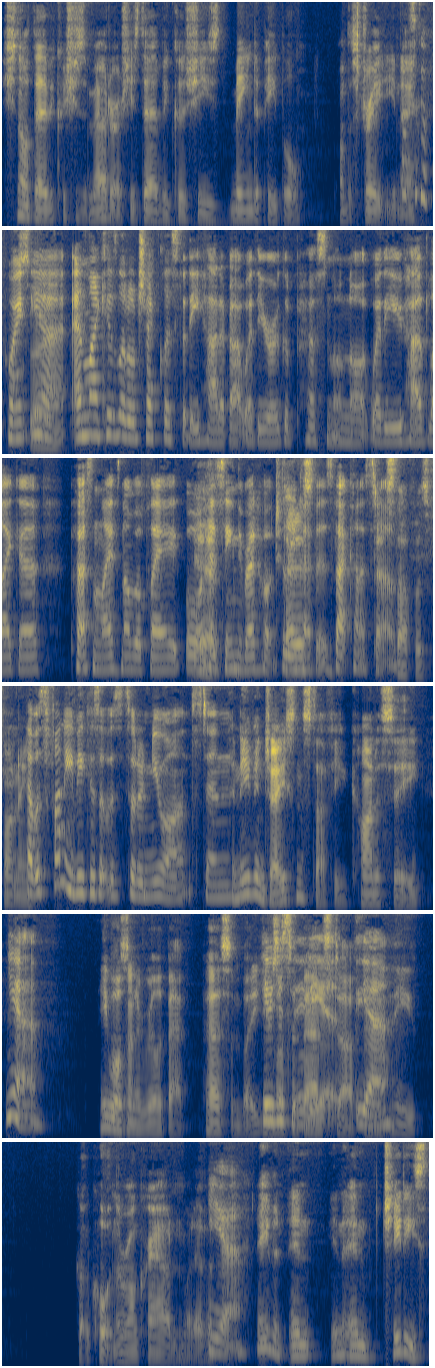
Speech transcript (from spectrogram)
She's not there because she's a murderer. She's there because she's mean to people on the street. You know, That's a good point, So, yeah. And like his little checklist that he had about whether you're a good person or not, whether you had like a personalized number plate or Yeah. had seen the Red Hot Chili That is- Peppers, that kind of stuff. That stuff. was funny. That was funny because it was sort of nuanced and, and even Jason stuff, you could kind of see yeah, he wasn't a really bad person, but he He did lots of bad idiot, stuff. yeah. and he got caught in the wrong crowd and whatever. yeah, even in in, in Chidi's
